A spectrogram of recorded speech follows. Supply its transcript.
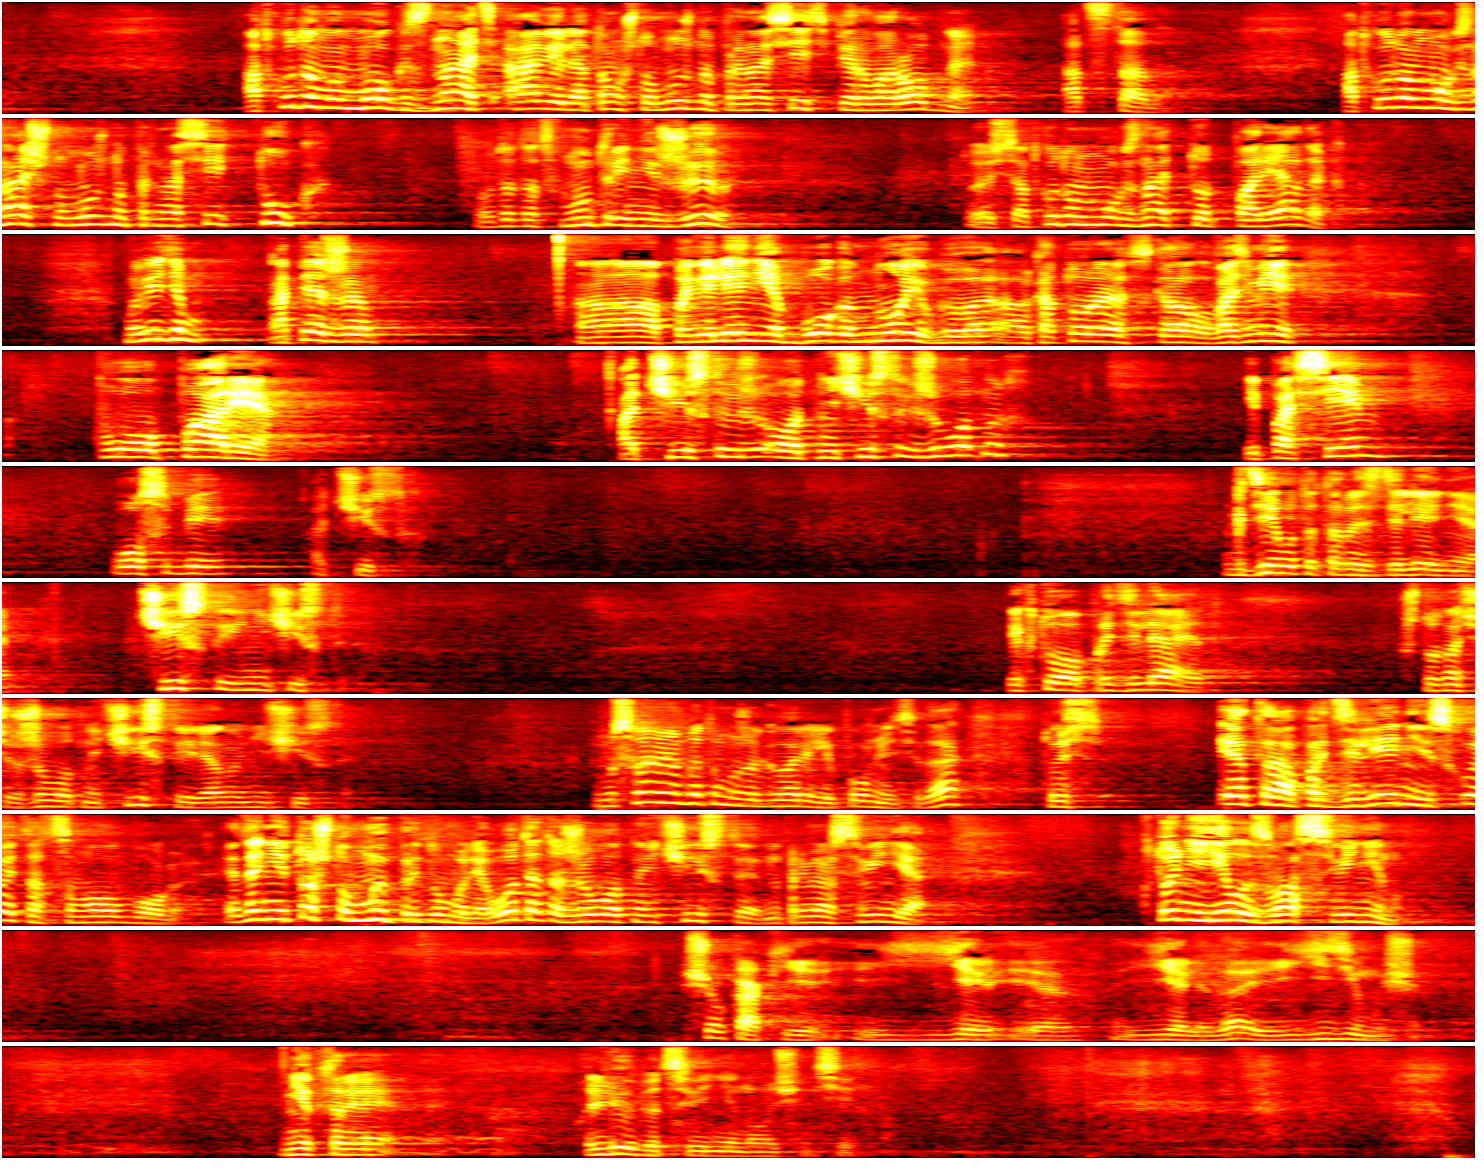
Откуда мы мог знать Авель о том, что нужно приносить первородное от стада? Откуда он мог знать, что нужно приносить тук, вот этот внутренний жир? То есть откуда он мог знать тот порядок? Мы видим, опять же, а, повеление Бога Ною, которое сказал, возьми по паре от, чистых, от нечистых животных и по семь особей от чистых. Где вот это разделение чистые и нечистые? И кто определяет, что значит животное чистое или оно нечистое? Мы с вами об этом уже говорили, помните, да? То есть это определение исходит от самого Бога. Это не то, что мы придумали. Вот это животное чистое, например, свинья. Кто не ел из вас свинину? Еще как ели, ели, ели да, и едим еще. Некоторые любят свинину очень сильно.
